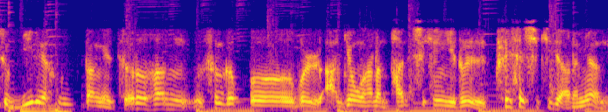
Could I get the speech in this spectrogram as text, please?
즉 미래 한국당의 저러한 선거법을 악용하는 반칙 행위를 폐쇄시키지 않으면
